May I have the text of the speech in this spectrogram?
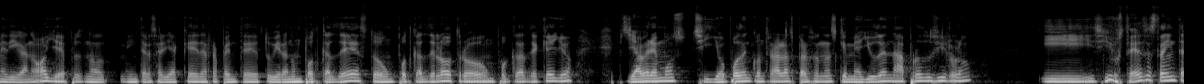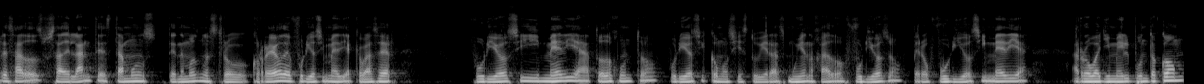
me digan, oye, pues no, me interesaría que de repente tuvieran un podcast de esto, un podcast del otro, un podcast de aquello. Pues ya veremos si yo puedo encontrar a las personas que me ayuden a producirlo. Y si ustedes están interesados, pues adelante, estamos, tenemos nuestro correo de Furiosi Media que va a ser Furiosi Media, todo junto, Furiosi como si estuvieras muy enojado, furioso, pero Furiosi Media arroba gmail.com,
